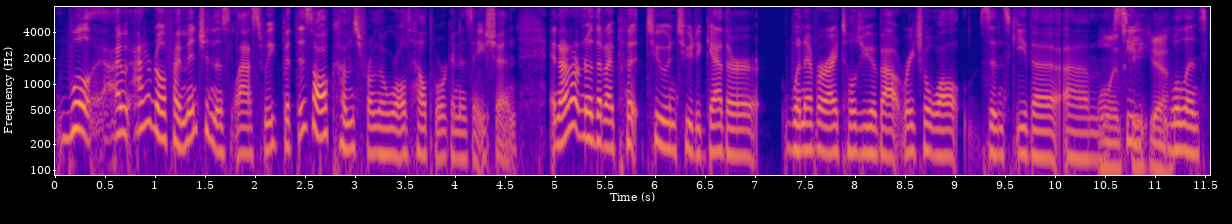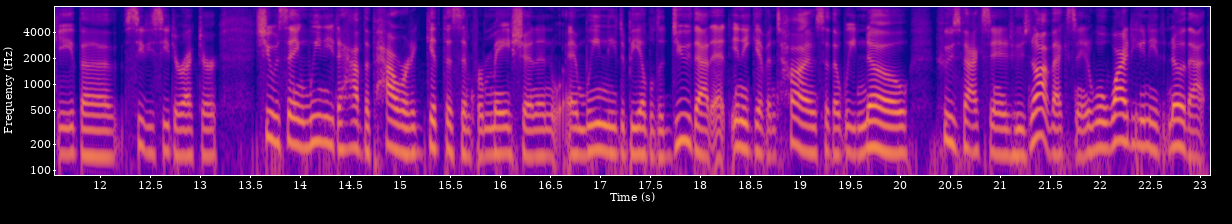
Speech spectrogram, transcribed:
Well, I, I don't know if I mentioned this last week, but this all comes from the World Health Organization. And I don't know that I put two and two together whenever I told you about Rachel Walzinski, the um, Walensky, yeah. Walensky, the CDC director. She was saying we need to have the power to get this information and, and we need to be able to do that at any given time so that we know who's vaccinated, who's not vaccinated. Well, why do you need to know that?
